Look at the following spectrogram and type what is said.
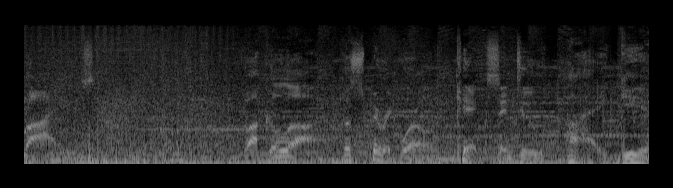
rise. Buckle up. The spirit world kicks into high gear.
